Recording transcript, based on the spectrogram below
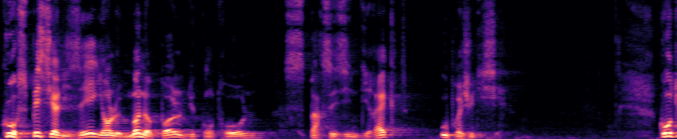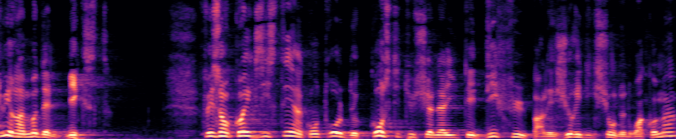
Cour spécialisée ayant le monopole du contrôle par saisine directe ou préjudicielle. Conduire un modèle mixte faisant coexister un contrôle de constitutionnalité diffus par les juridictions de droit commun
